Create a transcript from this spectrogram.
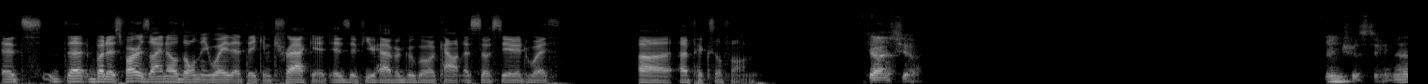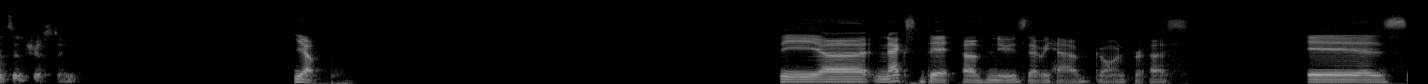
It's that, but as far as I know, the only way that they can track it is if you have a Google account associated with uh, a Pixel phone. gotcha interesting that's interesting Yep. The uh, next bit of news that we have going for us is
